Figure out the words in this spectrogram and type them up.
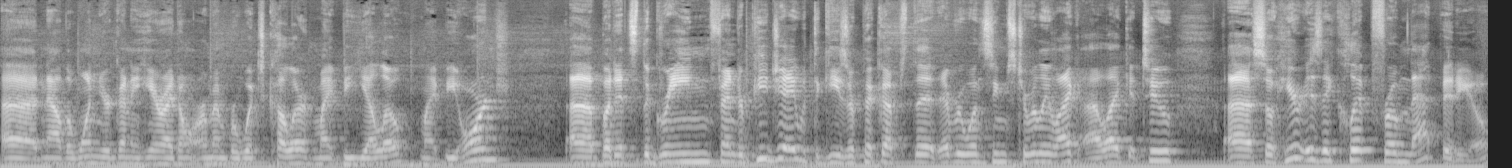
Uh, now, the one you're going to hear, I don't remember which color. Might be yellow, might be orange. Uh, but it's the green Fender PJ with the geezer pickups that everyone seems to really like. I like it too. Uh, so here is a clip from that video.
